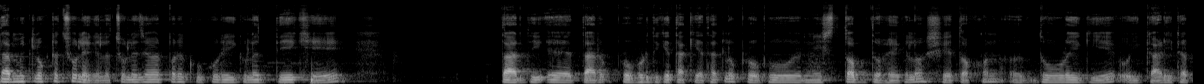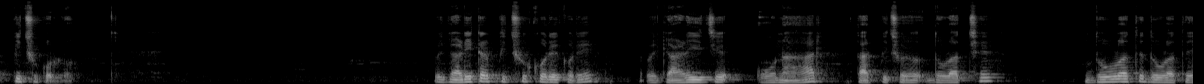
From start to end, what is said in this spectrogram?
দাম্ভিক লোকটা চলে গেল। চলে যাওয়ার পরে কুকুর এইগুলো দেখে তার দি এ, তার প্রভুর দিকে তাকিয়ে থাকল। প্রভু নিস্তব্ধ হয়ে গেল। সে তখন দৌড়ে গিয়ে ওই গাড়িটা পিছু করল। ওই গাড়িটার পিছু করে করে ওই গাড়ি যে ওনার তার পিছু দৌড়াচ্ছে। দৌড়াতে দৌড়াতে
